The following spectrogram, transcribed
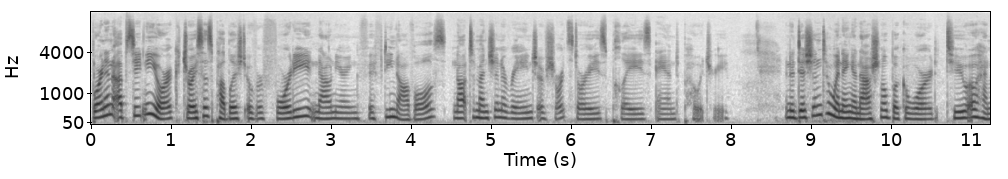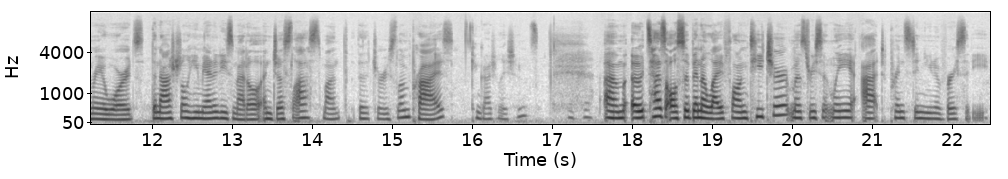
Born in upstate New York, Joyce has published over 40, now nearing 50 novels, not to mention a range of short stories, plays, and poetry. In addition to winning a National Book Award, two O. Henry Awards, the National Humanities Medal, and just last month, the Jerusalem Prize, congratulations. Um, Oates has also been a lifelong teacher, most recently at Princeton University,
